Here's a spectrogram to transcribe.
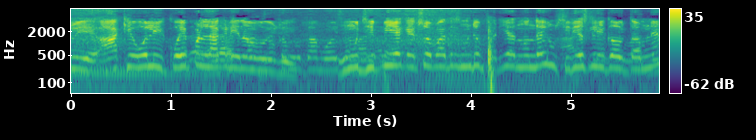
જોઈએ. આખી ઓલી કોઈ પણ લાકડી ના હોવી જોઈએ. હું જીપી એક એકસો પાંત્રીસ મુજબ ફરિયાદ નોંધાવી હું સિરિયસલી કહું તમને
